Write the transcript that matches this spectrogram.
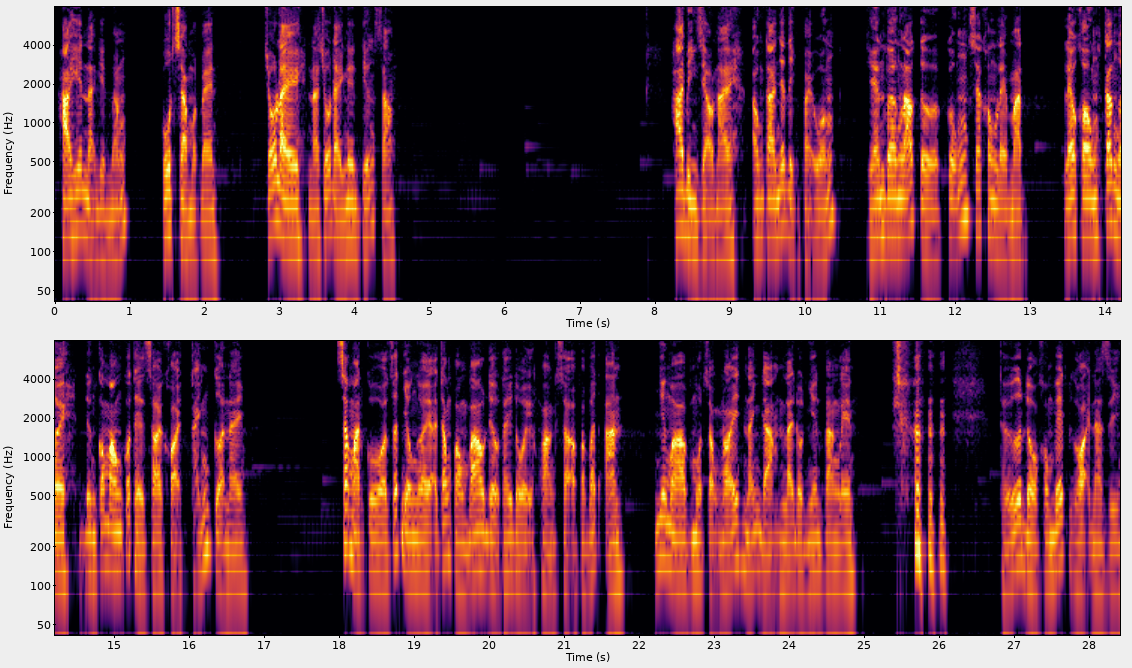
Hạ Hiên lại liền mắng, cút sang một bên. Chỗ này là chỗ đánh lên tiếng sao? Hai bình rượu này ông ta nhất định phải uống. Thiên vương lão tử cũng sẽ không lề mặt. Nếu không, các người đừng có mong có thể rời khỏi cánh cửa này. Sắc mặt của rất nhiều người ở trong phòng bao đều thay đổi hoảng sợ và bất an. Nhưng mà một giọng nói lãnh đạm lại đột nhiên vang lên. Thứ đồ không biết gọi là gì.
